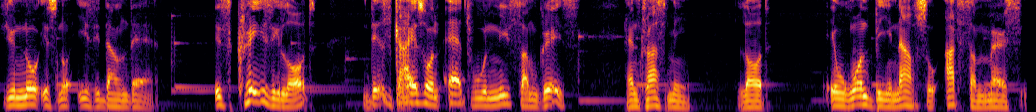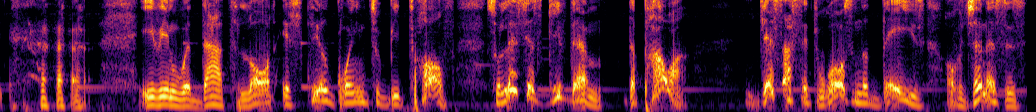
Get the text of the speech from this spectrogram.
you know it's not easy down there. It's crazy, Lord. These guys on earth will need some grace. And trust me, Lord, it won't be enough. So add some mercy. Even with that, Lord, is still going to be tough. So let's just give them the power. Just as it was in the days of Genesis,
